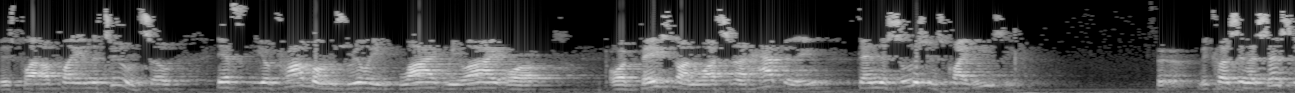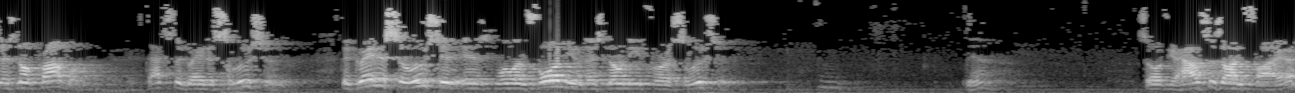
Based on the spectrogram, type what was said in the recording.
is play, playing the tune. So if your problems really lie, rely or or based on what's not happening, then the solution is quite easy. Because, in a sense, there's no problem. That's the greatest solution. The greatest solution is will inform you there's no need for a solution. Yeah. So if your house is on fire,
